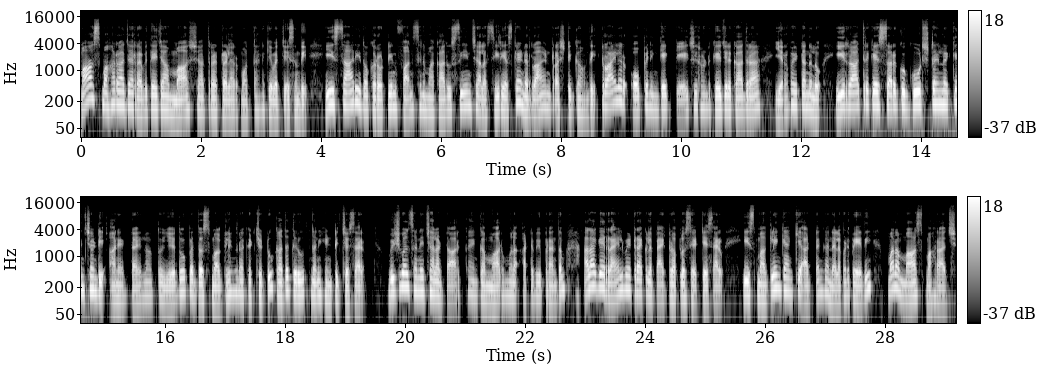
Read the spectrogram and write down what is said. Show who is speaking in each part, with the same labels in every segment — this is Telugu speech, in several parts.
Speaker 1: Mass Maharaja Ravi Teja mass Yatra trailer మొత్తానికి వచ్చేసింది. ఈసారి ఇదొక రొటీన్ ఫన్ సినిమా కాదు సీన్ చాలా సీరియస్గా అండ్ రా అండ్ రస్టిక్గా ఉంది. ట్రైలర్ ఓపెనింగ్ కే కేజీ రెండు కేజీలు కాదురా ఇరవై టన్నులు. ఈ రాత్రికే సరుకు గూడ్స్ ట్రైన్లో ఎక్కించండి అనే డైలాగ్తో ఏదో పెద్ద స్మగ్లింగ్ రాకెట్ చుట్టూ కథ తిరుగుతుందని హింట్ ఇచ్చేశారు. విజువల్స్ అన్ని చాలా డార్క్గా ఇంకా మారుమూల అటవీ ప్రాంతం అలాగే రైల్వే ట్రాకుల బ్యాక్డ్రాప్లో సెట్ చేశారు. ఈ స్మగ్లింగ్ గ్యాంగ్కి అడ్డంగా నిలబడిపోయేది మన మాస్ మహారాజ్.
